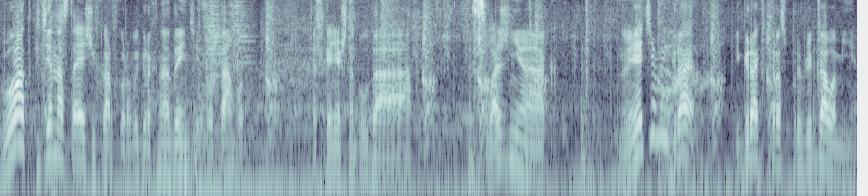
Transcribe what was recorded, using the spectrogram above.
Вот где настоящий хардкор в играх на Дэнди. Вот там вот. Это, конечно, был, да, сложняк. Но этим игра, игра как раз привлекала меня.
